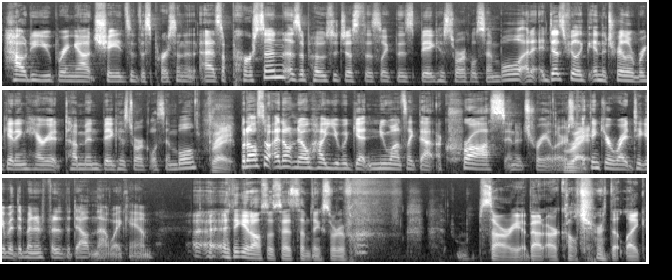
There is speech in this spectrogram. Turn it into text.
how do you bring out shades of this person as a person as opposed to just this like this big historical symbol. And it does feel like in the trailer we're getting Harriet Tubman big historical symbol. Right. But also I don't know how you would get nuance like that across in a trailer. So I think you're right to give it the benefit of the doubt in that way, Cam. I, think it also says something sort of sorry about our culture that like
